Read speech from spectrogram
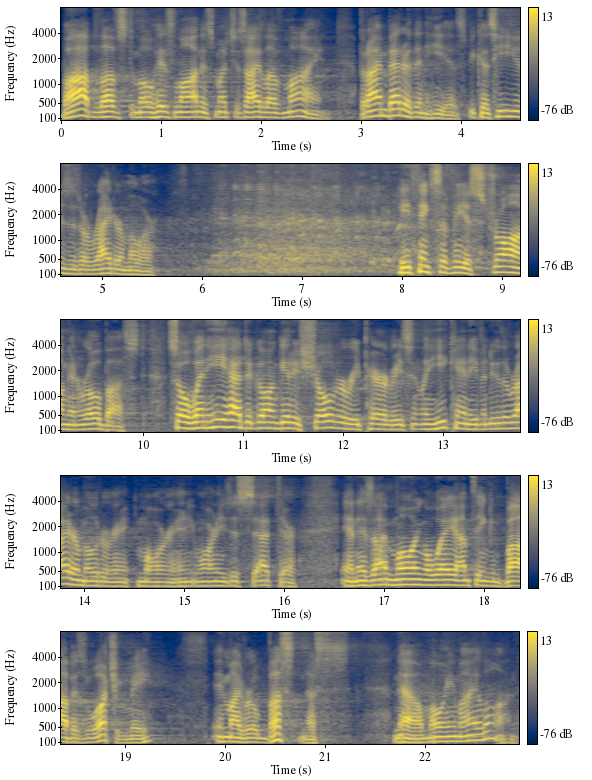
Bob loves to mow his lawn as much as I love mine, but I'm better than he is because he uses a rider mower. he thinks of me as strong and robust. So when he had to go and get his shoulder repaired recently, he can't even do the rider motor mower anymore, and he just sat there. And as I'm mowing away, I'm thinking, Bob is watching me in my robustness now mowing my lawn.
